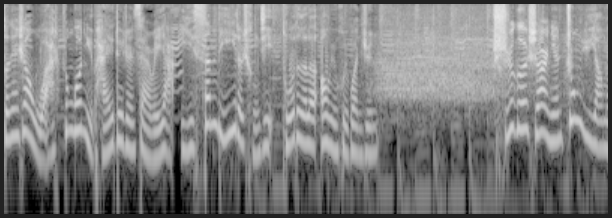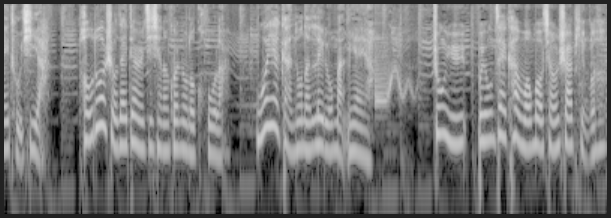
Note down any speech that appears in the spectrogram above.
昨天上午啊，中国女排对阵塞尔维亚，以三比一的成绩夺得了奥运会冠军。时隔十二年，终于扬眉吐气呀！好多守在电视机前的观众都哭了，我也感动的泪流满面呀！终于不用再看王宝强刷屏了。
